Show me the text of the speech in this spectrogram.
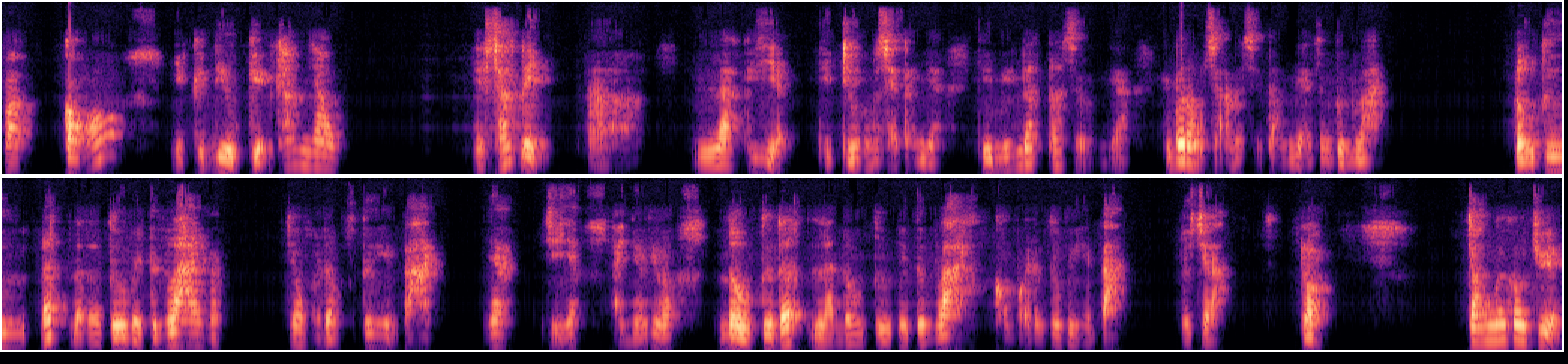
và có những cái điều kiện khác nhau để xác định là cái gì thị trường nó sẽ tăng giá, cái miếng đất nó sẽ tăng giá, cái bất động sản nó sẽ tăng giá trong tương lai. Đầu tư đất là đầu tư về tương lai mà, chứ không phải đầu tư hiện tại, nha, chị nhé hãy nhớ điều đó. Đầu tư đất là đầu tư về tương lai, không phải đầu tư về hiện tại. Được chưa rồi, trong cái câu chuyện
